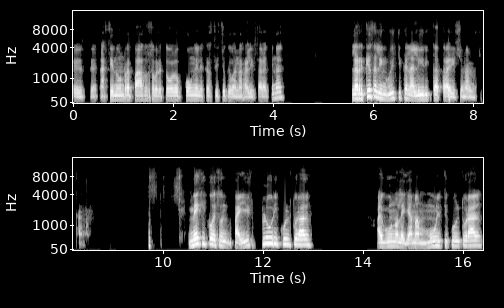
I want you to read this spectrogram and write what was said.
este, haciendo un repaso sobre todo con el ejercicio que van a realizar al final. La riqueza lingüística en la lírica tradicional mexicana. México es un país pluricultural. Algunos le llaman multicultural.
